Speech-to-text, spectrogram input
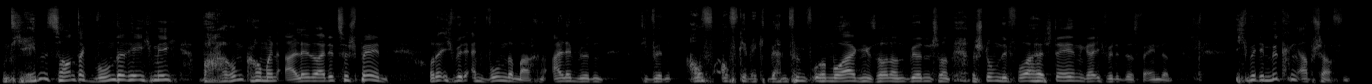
und jeden Sonntag wundere ich mich, warum kommen alle Leute zu spät? Oder ich würde ein Wunder machen. Alle würden, die würden auf, aufgeweckt werden, 5 Uhr morgens und würden schon eine Stunde vorher stehen. Ich würde das verändern. Ich würde Mücken abschaffen.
